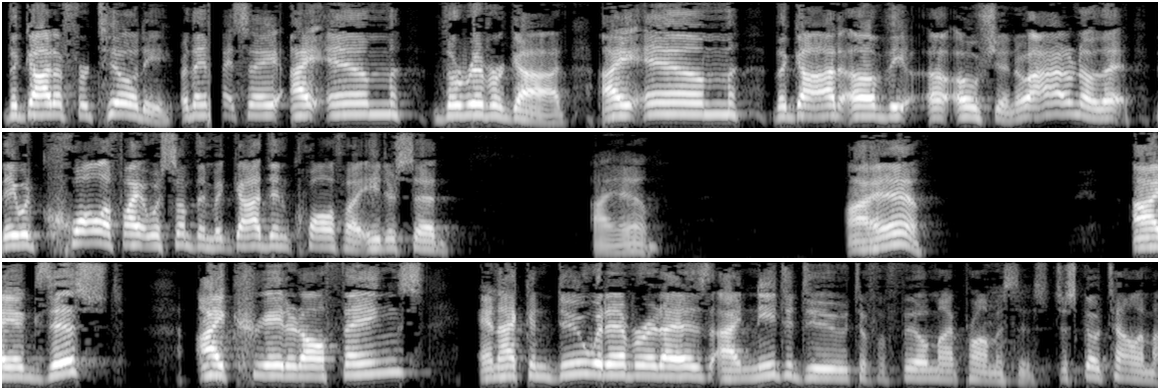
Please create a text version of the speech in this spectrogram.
the God of fertility. Or they might say, I am the river God. I am the God of the uh, ocean. Or I don't know that they would qualify it with something, but God didn't qualify it. He just said, I am. I am. I exist. I created all things and I can do whatever it is I need to do to fulfill my promises. Just go tell him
